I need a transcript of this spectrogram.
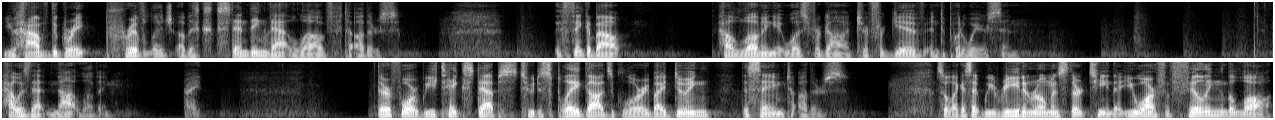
you have the great privilege of extending that love to others. Think about how loving it was for God to forgive and to put away your sin. How is that not loving? Right? Therefore, we take steps to display God's glory by doing the same to others. So, like I said, we read in Romans 13 that you are fulfilling the law,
